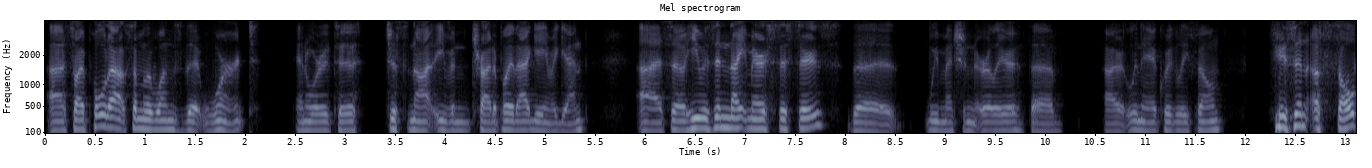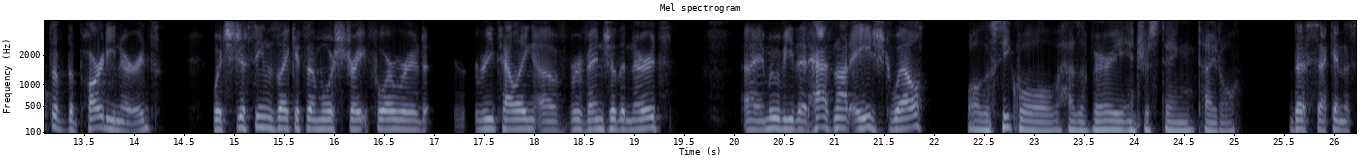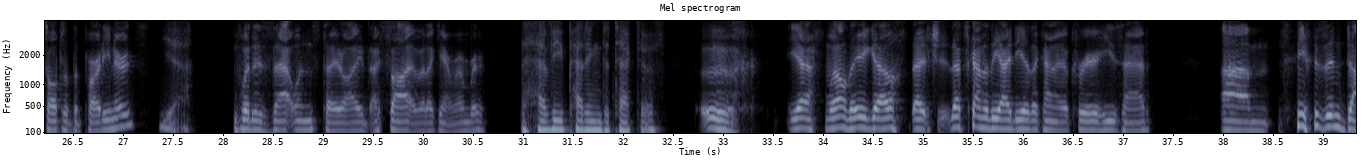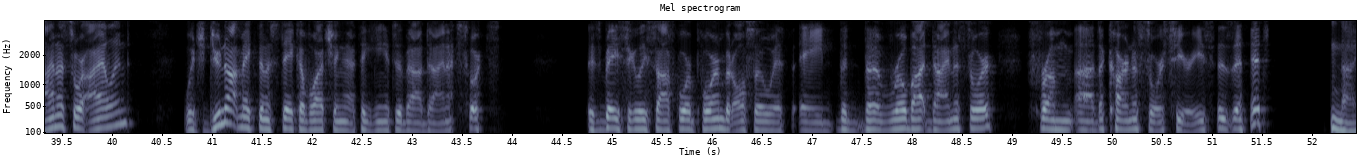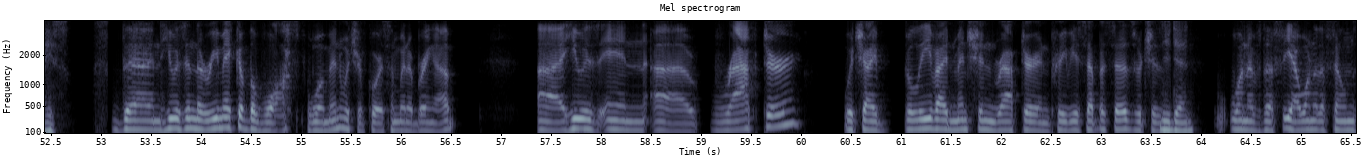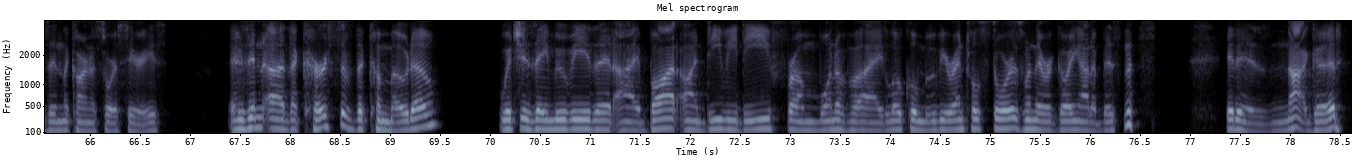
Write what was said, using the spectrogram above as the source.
Uh, so I pulled out some of the ones that weren't in order to just not even try to play that game again. Uh, so he was in Nightmare Sisters, the we mentioned earlier, the uh, Linnea Quigley film. He's in Assault of the Party Nerds, which just seems like it's a more straightforward retelling of Revenge of the Nerds, a movie that has not aged well. Well, the sequel has a very interesting title. The second Assault of the Party Nerds. Yeah. What is that one's title? I, I saw it, but I can't remember. The Heavy Petting Detective. Ugh. Yeah, well, there you go. That that's kind of the idea, the kind of career he's had. Um, he was in Dinosaur Island, which do not make the mistake of watching that thinking it's about dinosaurs. It's basically softcore porn, but also with a the the robot dinosaur from uh, the Carnosaur series is in it. Nice. Then he was in the remake of The Wasp Woman, which of course I'm going to bring up. Uh, he was in uh, Raptor, which I believe I'd mentioned Raptor in previous episodes, which is one of the yeah one of the films in the Carnosaur series. It was in uh, the Curse of the Komodo, which is a movie that I bought on DVD from one of my local movie rental stores when they were going out of business. It is not good.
